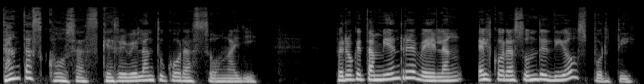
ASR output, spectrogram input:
tantas cosas que revelan tu corazón allí, pero que también revelan el corazón de Dios por ti.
